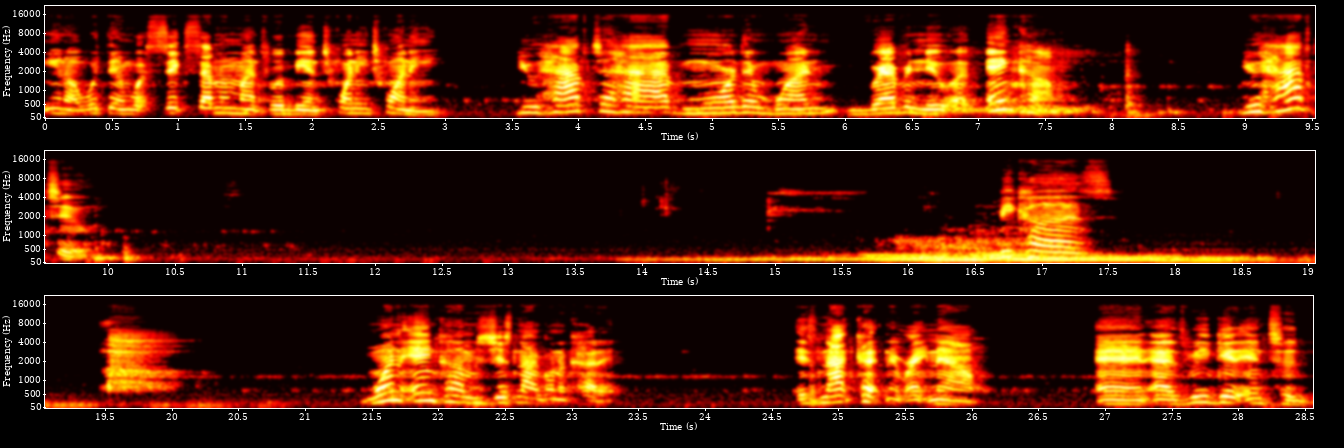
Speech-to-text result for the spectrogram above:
you know within what six seven months will be in 2020 you have to have more than one revenue of income. You have to. Because one income is just not going to cut it it's not cutting it right now. And as we get into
